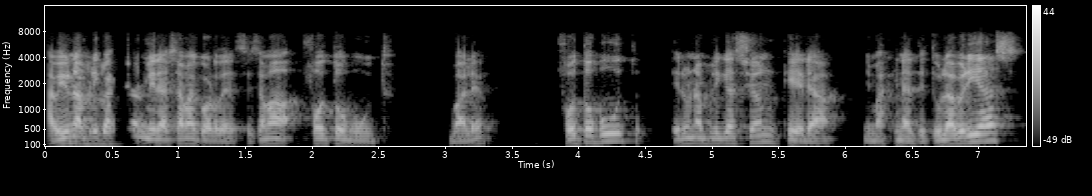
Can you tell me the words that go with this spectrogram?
había una aplicación, mira, ya me acordé, se llama Photoboot, ¿vale? Photoboot era una aplicación que era, imagínate, tú la abrías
